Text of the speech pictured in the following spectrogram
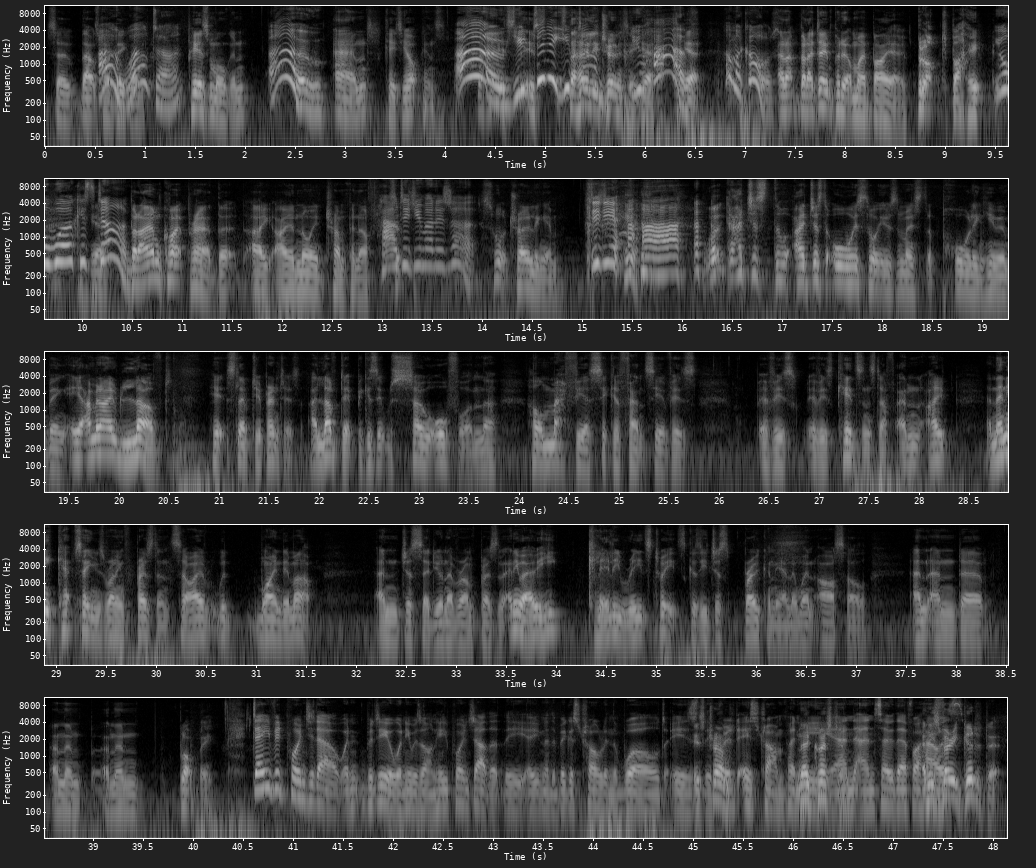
So that was my Oh, big well one. done. Piers Morgan Oh, and Katie Hopkins. oh, It's- you it's- did it. You've the Holy. Trinity. You yeah, have. Yeah. Oh my god. And I, but I don't put it on my bio. Blocked by. Your work is Yeah. done. But I am quite proud that I, I annoyed Trump enough. How to, did you manage that? Sort of trolling him. Did you? well, I just thought I just always thought he was the most appalling human being. I mean, I loved hit Celebrity Apprentice. I loved it because it was so awful and the whole mafia sycophancy of his of his of his kids and stuff. And I and then he kept saying he was running for president, so I would wind him up and just said, "You'll never run for president." Anyway, he clearly reads tweets because he just broke in the end and went arsehole and and uh, and then and then blocked me. David pointed out when Baddiel, when he was on, he pointed out that the uh, you know the biggest troll in the world is the Trump. is Trump, and No he, question. and and so therefore And he's very good at it.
